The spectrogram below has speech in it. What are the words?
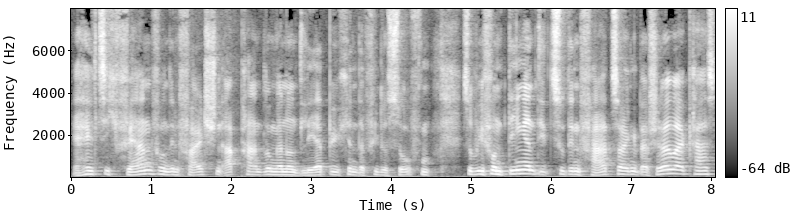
Er hält sich fern von den falschen Abhandlungen und Lehrbüchern der Philosophen sowie von Dingen, die zu den Fahrzeugen der Shravakas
